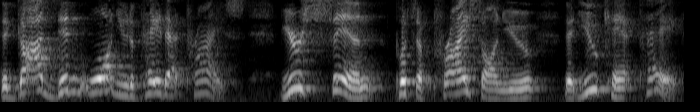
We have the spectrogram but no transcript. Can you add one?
that God didn't want you to pay that price. Your sin puts a price on you that you can't pay.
